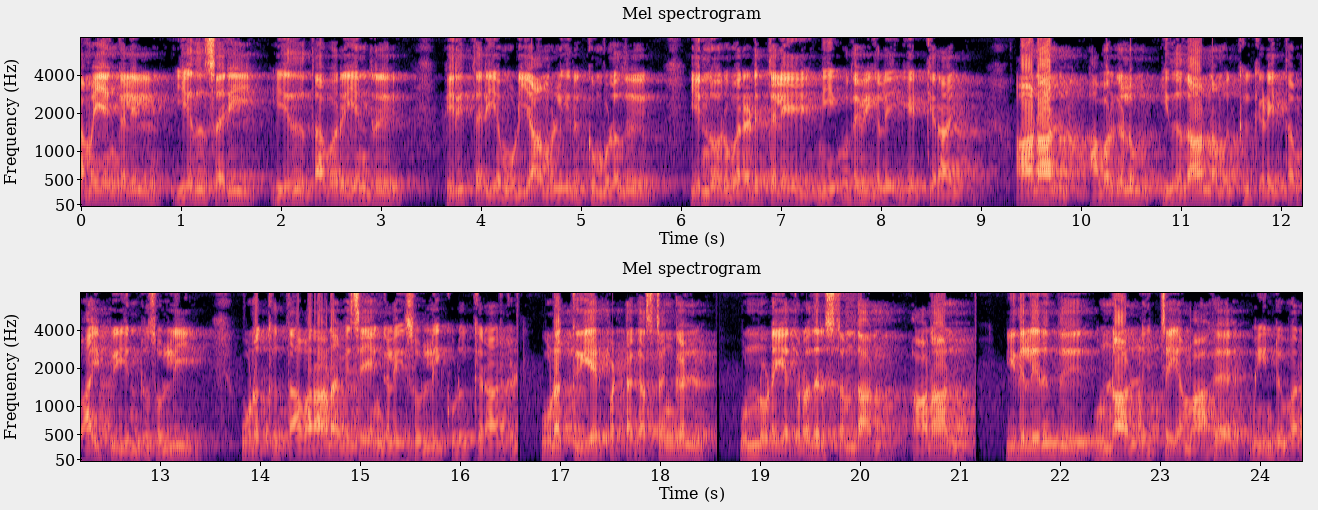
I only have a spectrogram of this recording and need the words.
சமயங்களில் எது சரி எது தவறு என்று பிரித்தறிய முடியாமல் இருக்கும் பொழுது இன்னொரு வருடத்திலே நீ உதவிகளை கேட்கிறாய். ஆனால் அவர்களும் இதுதான் நமக்கு கிடைத்த வாய்ப்பு என்று சொல்லி உனக்கு தவறான விஷயங்களை சொல்லி கொடுக்கிறார்கள். உனக்கு ஏற்பட்ட கஷ்டங்கள் உன்னுடைய துரதிருஷ்டம்தான். ஆனால் இதிலிருந்து உன்னால் நிச்சயமாக மீண்டு வர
